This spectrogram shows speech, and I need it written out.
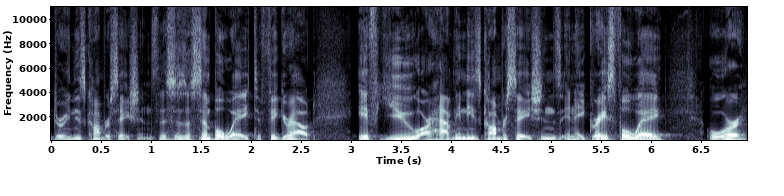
during these conversations. This is a simple way to figure out if you are having these conversations in a graceful way or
